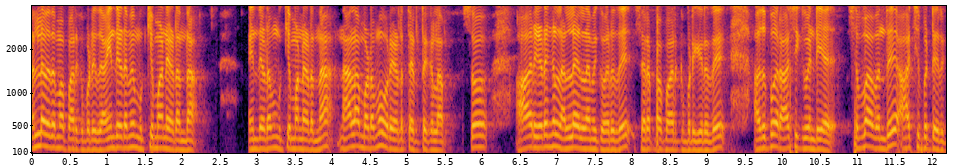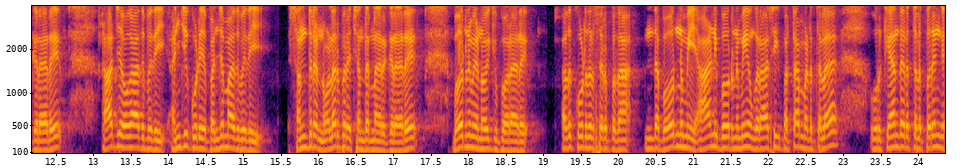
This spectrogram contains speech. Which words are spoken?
நல்ல விதமாக பார்க்கப்படுது. ஐந்து இடமே முக்கியமான இடம்தான். ஐந்து இடமும் முக்கியமான இடம் தான் நாலாம் இடமும் ஒரு இடத்த எடுத்துக்கலாம். ஸோ ஆறு இடங்கள் நல்ல நிலைமைக்கு வருது. சிறப்பாக பார்க்கப்படுகிறது. அதுபோல் ராசிக்கு வேண்டிய செவ்வாய் வந்து ஆட்சி பெற்று இருக்கிறாரு. ராஜயோகாதிபதி அஞ்சு கூடிய பஞ்சமாதிபதி சந்திரன் வளர்பிறை சந்திரனாக இருக்கிறாரு. பௌர்ணமியை நோக்கி போகிறாரு அது கூடுதல் சிறப்பு தான். இந்த பௌர்ணமி ஆணி பௌர்ணமி உங்கள் ராசிக்கு பத்தாம் இடத்துல ஒரு கேந்திரத்தில் பெருங்க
